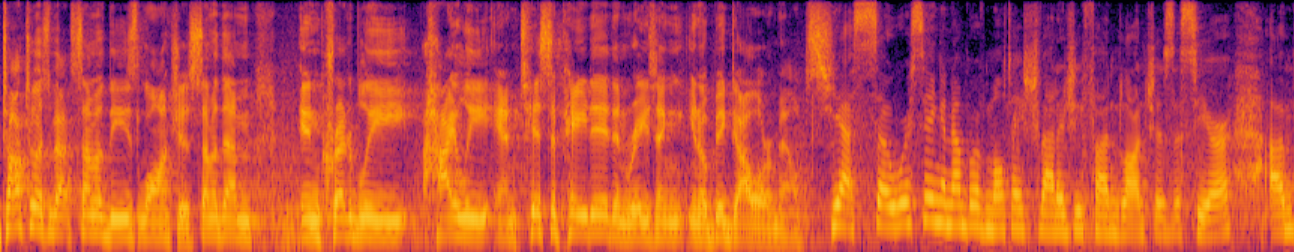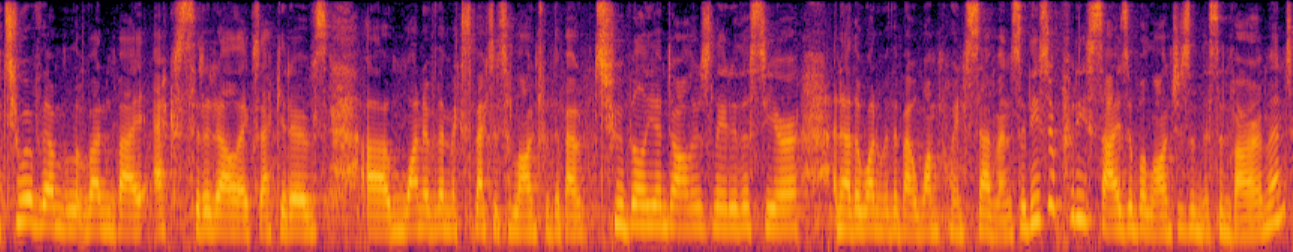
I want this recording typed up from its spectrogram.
Talk to us about some of these launches, some of them incredibly highly anticipated and raising, you know, big dollar amounts. Yes, so we're seeing a number of multi-strategy fund launches this year. Um, two of them run by ex-Citadel executives. Um, one of them expected to launch with about $2 billion later this year, another one with about 1.7. So these are pretty sizable launches in this environment,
